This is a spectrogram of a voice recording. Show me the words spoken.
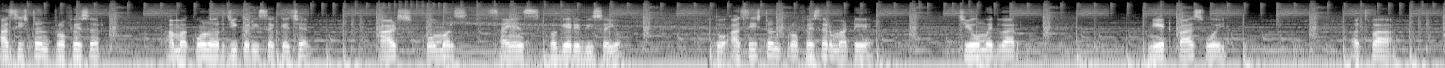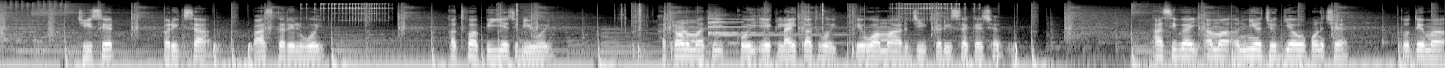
આસિસ્ટન્ટ પ્રોફેસર આમાં કોણ અરજી કરી શકે છે? આર્ટ્સ કોમર્સ સાયન્સ વગેરે વિષયો. તો આસિસ્ટન્ટ પ્રોફેસર માટે જે ઉમેદવાર નેટ પાસ હોય અથવા જીસેટ પરીક્ષા પાસ કરેલ હોય અથવા પીએચડી હોય, આ ત્રણમાંથી કોઈ એક લાયકાત હોય તેઓ આમાં અરજી કરી શકે છે. આ સિવાય આમાં અન્ય જગ્યાઓ પણ છે, તો તેમાં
